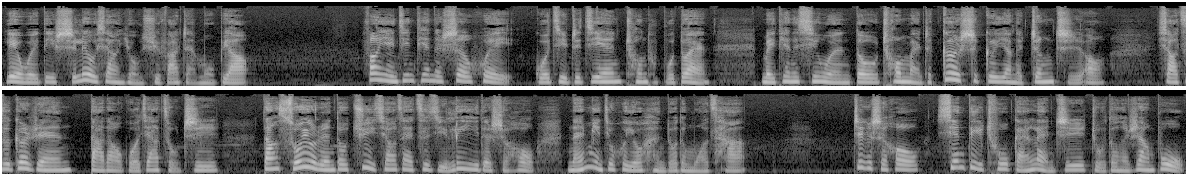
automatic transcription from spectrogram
列为第十六项永续发展目标。放眼今天的社会，国际之间冲突不断，每天的新闻都充满着各式各样的争执哦。小至个人，大到国家组织，当所有人都聚焦在自己利益的时候，难免就会有很多的摩擦。这个时候，先递出橄榄枝，主动的让步，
